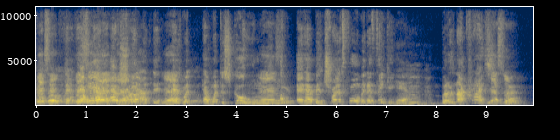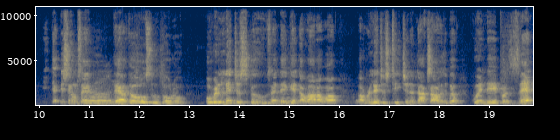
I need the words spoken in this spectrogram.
Fix it. There- Fix it. there Yeah. that, that Yeah. has went, have went to school Yes. and have been transformed in their thinking. Yeah. But it's not Christ. Yes, sir. You see what I'm saying? There are those who go to who religious schools and they get a lot of uh, uh, religious teaching and doxology, but when they present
